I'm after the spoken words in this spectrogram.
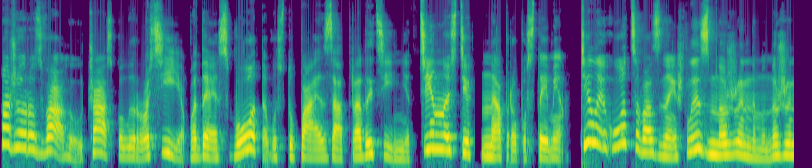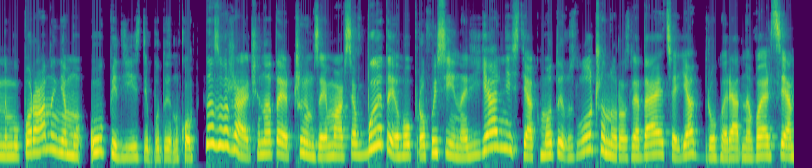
адже розваги у час, коли Росія веде СВО та виступає за традиційні цінності, неприпустимі. Тіло Ігоцева знайшли з множинними ножинними пораненнями у під'їзді будинку. Незважаючи на те, чим займався вбитий, його професійна діяльність як мотив злочину розглядається як другорядна версія.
